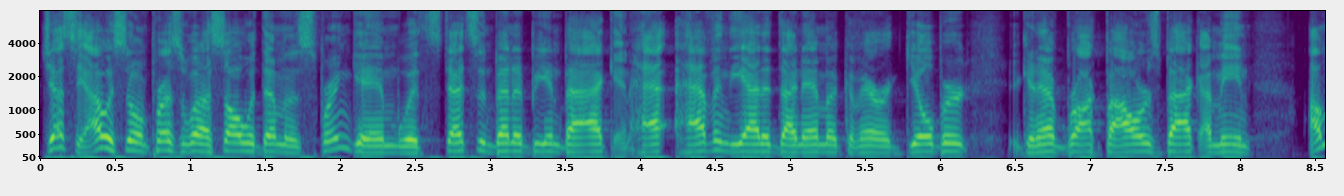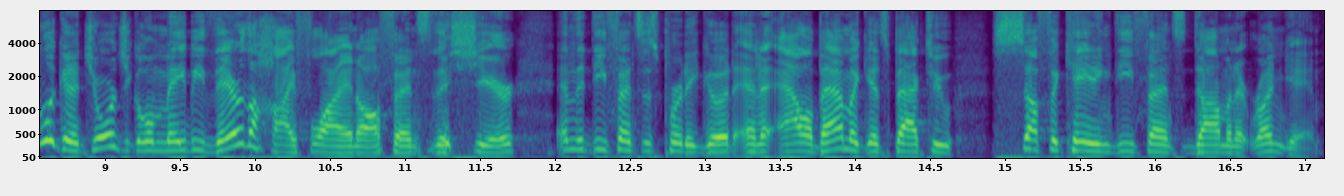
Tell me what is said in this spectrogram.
Jesse, I was so impressed with what I saw with them in the spring game with Stetson Bennett being back and ha- having the added dynamic of Arik Gilbert. You can have Brock Bowers back. I mean, I'm looking at Georgia going, maybe they're the high flying offense this year, and the defense is pretty good. And Alabama gets back to suffocating defense, dominant run game.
